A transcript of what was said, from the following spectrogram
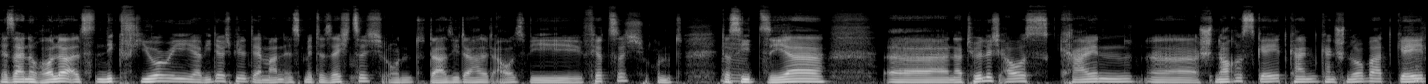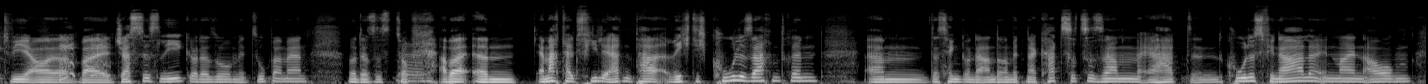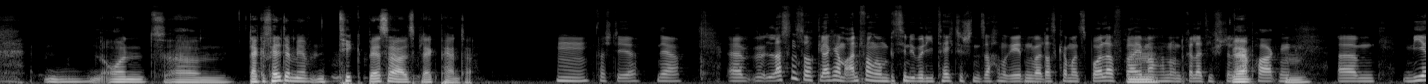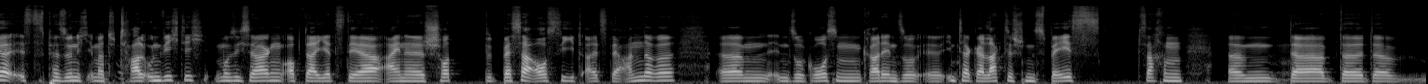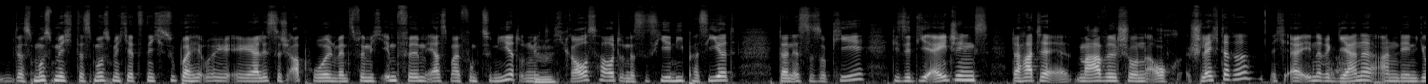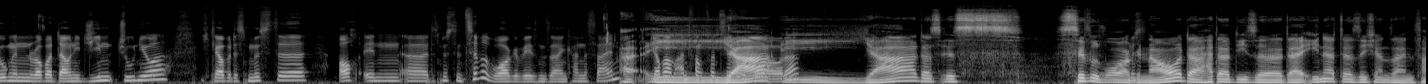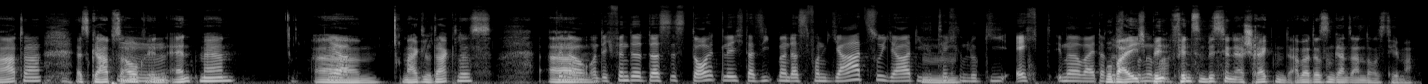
der seine Rolle als Nick Fury ja widerspielt. Der Mann ist Mitte 60 und da sieht er halt aus wie 40 und das mhm. sieht sehr äh, natürlich aus. Kein äh, Schnorresgate, kein, kein Schnurrbartgate wie äh, bei Justice League oder so mit Superman. So, das ist top. Ja. Aber ähm, er macht halt viele, er hat ein paar richtig coole Sachen drin. Ähm, das hängt unter anderem mit einer Katze zusammen. Er hat ein cooles Finale in meinen Augen. Und ähm, da gefällt er mir einen Tick besser als Black Panther. Hm, verstehe, ja. Äh, lass uns doch gleich am Anfang noch ein bisschen über die technischen Sachen reden, weil das kann man spoilerfrei mhm. machen und relativ schnell ja. abhaken. Mhm. Ähm, mir ist es persönlich immer total unwichtig, muss ich sagen, ob da jetzt der eine Shot besser aussieht als der andere. Ähm, in so großen, gerade in so äh, intergalaktischen Space Sachen, ähm, da, da, da, das muss mich, das muss mich jetzt nicht super realistisch abholen. Wenn es für mich im Film erstmal funktioniert und mich mhm. nicht raushaut und das ist hier nie passiert, dann ist es okay. Diese De-Agings, da hatte Marvel schon auch schlechtere. Ich erinnere gerne an den jungen Robert Downey Jr. Ich glaube, das müsste auch in, äh, das müsste in Civil War gewesen sein, kann das sein? ich glaube am Anfang von Civil ja, War, oder? Ja, das ist Civil War, Müs genau. Da hat er diese, da erinnert er sich an seinen Vater. Es gab es mhm. auch in. Ant-Man. Ähm, ja. Michael Douglas. Genau, ähm, und ich finde, das ist deutlich, da sieht man, dass von Jahr zu Jahr diese mhm. Technologie echt immer weiter Wobei ich finde es ein bisschen erschreckend, aber das ist ein ganz anderes Thema.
